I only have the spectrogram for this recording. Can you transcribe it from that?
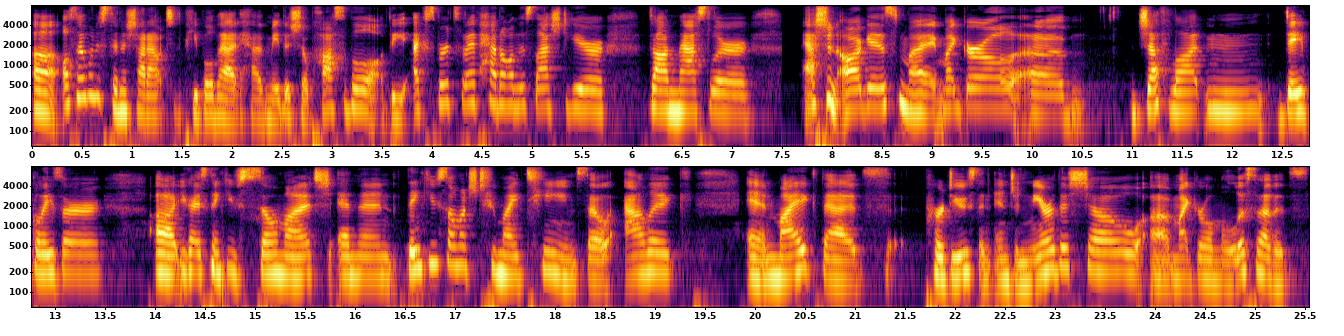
Uh, also, I want to send a shout out to the people that have made this show possible, the experts that I've had on this last year Don Massler, Ashton August, my, my girl, um, Jeff Lawton, Dave Glazer. Uh, you guys, thank you so much. And then thank you so much to my team. So, Alec and Mike, that's produced and engineer this show. Uh, my girl, Melissa, that's,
